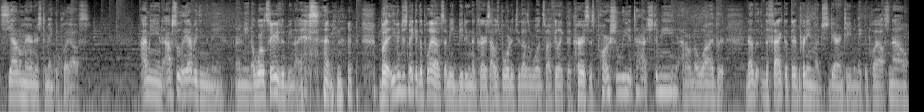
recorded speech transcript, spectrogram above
Seattle Mariners to make the playoffs. I mean, absolutely everything to me. I mean, a World Series would be nice. I mean, but even just making the playoffs, I mean, beating the curse. I was born in 2001, so I feel like the curse is partially attached to me. I don't know why, but now the, the fact that they're pretty much guaranteed to make the playoffs now,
